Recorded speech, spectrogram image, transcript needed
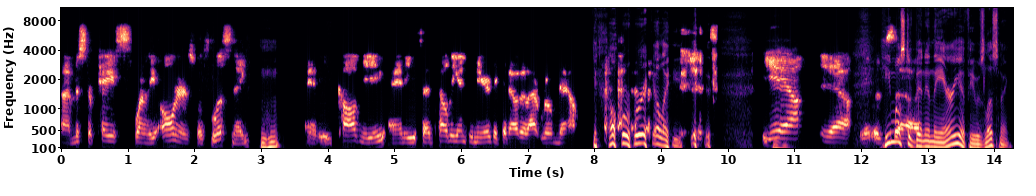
uh, Mr. Pace, one of the owners, was listening. Mm-hmm. And he called me and he said, "Tell the engineer to get out of that room now." oh, really? yeah, yeah, was, he must have uh, been in the area if he was listening.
